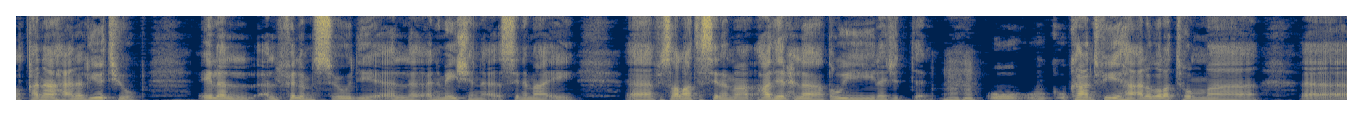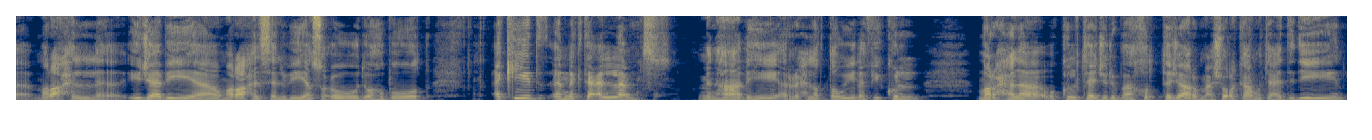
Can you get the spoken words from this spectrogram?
القناة على اليوتيوب إلى ال- الفيلم السعودي ال animation السينمائي آه، في صالات السينما. هذه رحلة طويلة جدا. وكانت فيها على قولتهم آه، آه، مراحل إيجابية ومراحل سلبية صعود وهبوط. أكيد أنك تعلمت من هذه الرحلة الطويلة في كل مرحلة وكل تجربة خذت تجارب مع شركاء متعددين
